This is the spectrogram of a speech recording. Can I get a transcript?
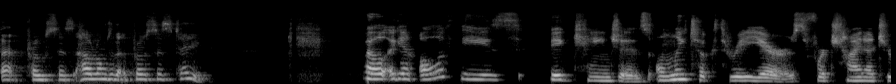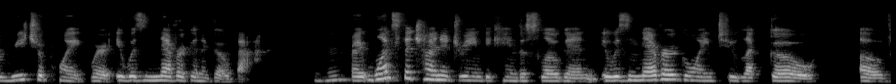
that process how long did that process take well again all of these big changes only took three years for china to reach a point where it was never going to go back mm-hmm. right once the china dream became the slogan it was never going to let go of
